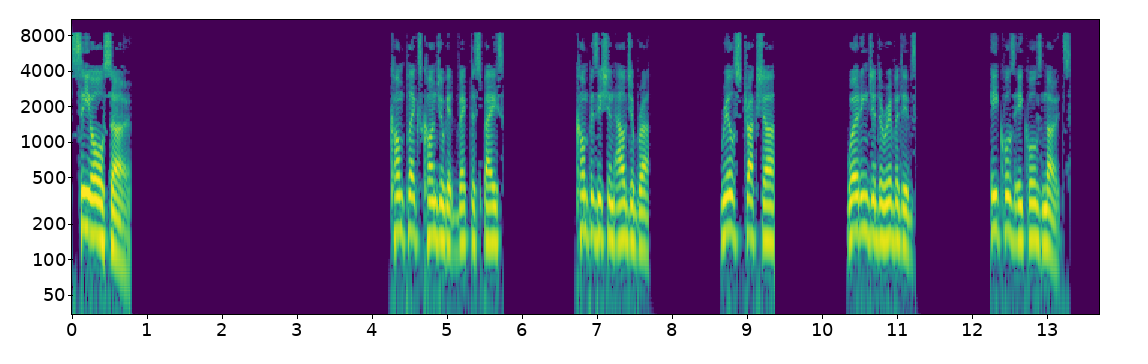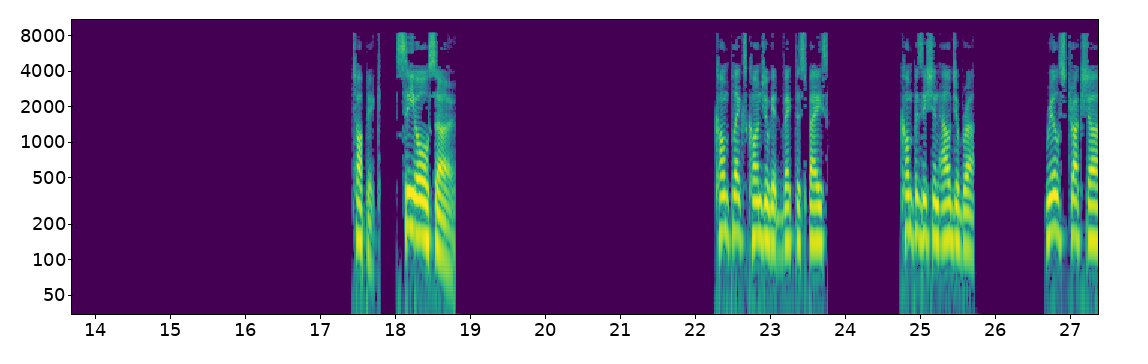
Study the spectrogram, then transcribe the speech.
See also. Complex conjugate vector space. Composition algebra. Real structure. Wirtinger derivatives. Notes. Topic. See also. Complex conjugate vector space. Composition algebra. Real structure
